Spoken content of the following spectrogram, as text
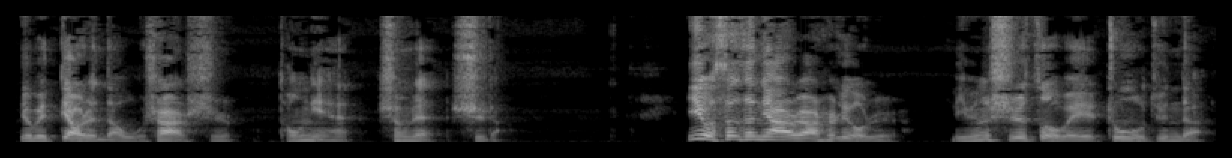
又被调任到五十二师，同年升任师长。一九三三年二月二十六日，李明师作为中路军的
